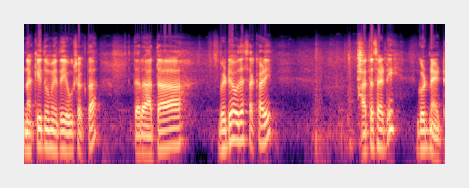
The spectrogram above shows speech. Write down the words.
नक्की तुम्ही इथे येऊ शकता. तर आता भेटूया उद्या सकाळी. आतासाठी good night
